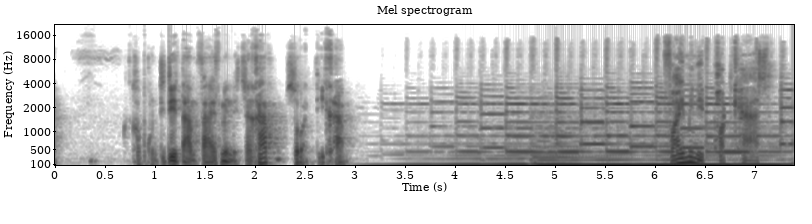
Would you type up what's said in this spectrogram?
ขอบคุณที่ติดตาม 5 minutes นะครับ สวัสดีครับ 5 Minute Podcast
